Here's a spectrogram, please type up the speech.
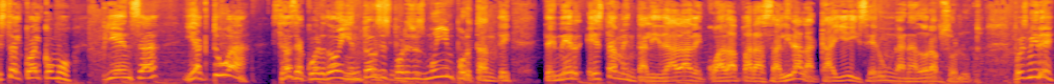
Es tal cual como piensa y actúa. ¿Estás de acuerdo? Y entonces por eso es muy importante tener esta mentalidad adecuada para salir a la calle y ser un ganador absoluto. Pues mire,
